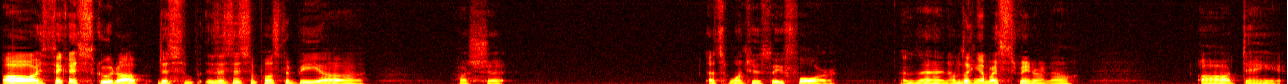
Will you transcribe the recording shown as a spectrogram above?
Oh, I think I screwed up. This this is supposed to be uh Oh shit. That's one, two, three, four. And then I'm looking at my screen right now. Oh dang it.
